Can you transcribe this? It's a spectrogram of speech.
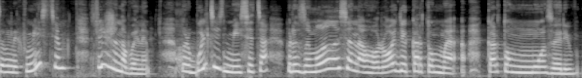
Це в місті свіжі новини. Прибульці з місяця приземлилися на городі картоме... картомозерів.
